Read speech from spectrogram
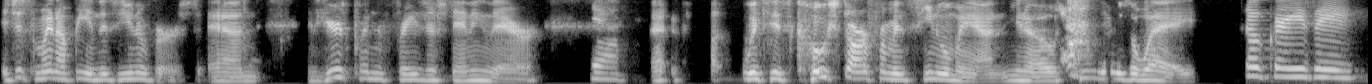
It just might not be in this universe. And and here's Brendan Fraser standing there, yeah, uh, with his co-star from Encino Man, you know, yeah. two years away. So crazy.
